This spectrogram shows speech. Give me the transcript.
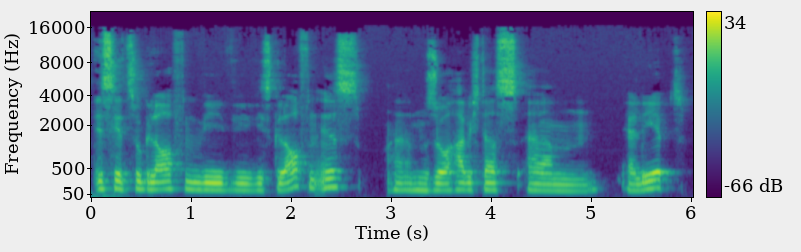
ist jetzt so gelaufen, wie wie es gelaufen ist. Ähm, so habe ich das ähm, erlebt.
